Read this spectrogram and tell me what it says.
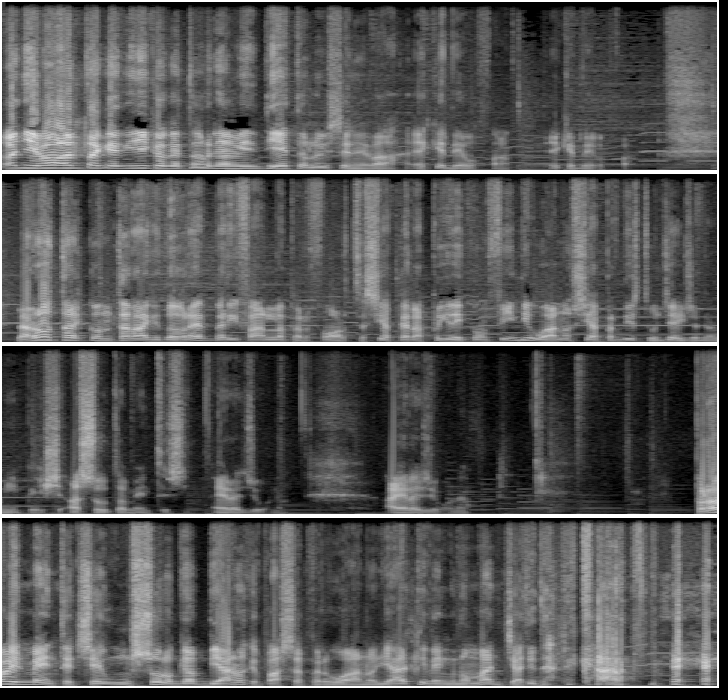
Ogni volta che dico che torniamo indietro, lui se ne va. E che devo fare? E che devo fare? La rotta al contrario dovrebbe rifarla per forza, sia per aprire i confini di Wano, sia per distruggere i giorni pesce. Assolutamente sì, hai ragione. Hai ragione. Probabilmente c'è un solo gabbiano che passa per Wano, gli altri vengono mangiati dalle carpe.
